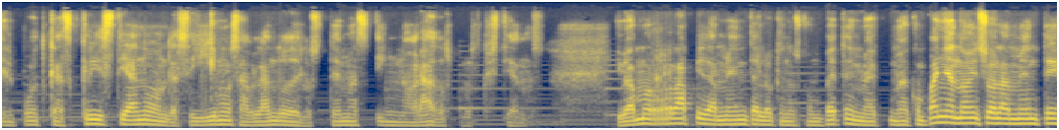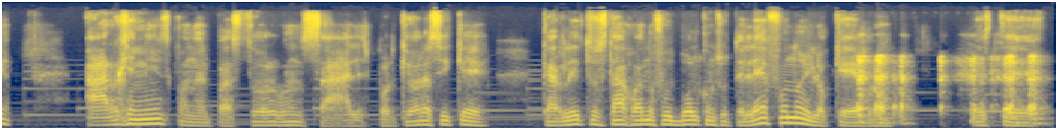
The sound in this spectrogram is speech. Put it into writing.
el podcast cristiano donde seguimos hablando de los temas ignorados por los cristianos. Y vamos rápidamente a lo que nos compete. Me, me acompañan hoy solamente Argenis con el pastor González, porque ahora sí que Carlitos estaba jugando fútbol con su teléfono y lo quebró. Este,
